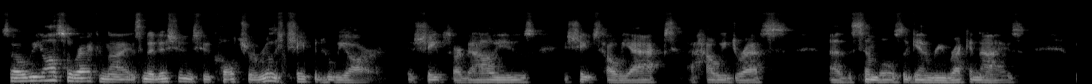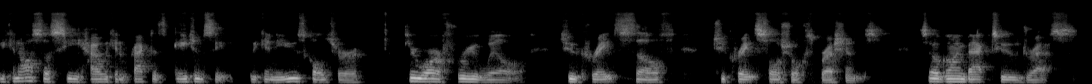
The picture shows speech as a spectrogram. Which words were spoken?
So we also recognize, in addition to culture really shaping who we are, it shapes our values, it shapes how we act, how we dress, uh, the symbols, again, we recognize. We can also see how we can practice agency. We can use culture through our free will to create self, to create social expressions. So going back to dress.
